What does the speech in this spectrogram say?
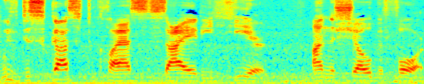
We've discussed class society here on the show before.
